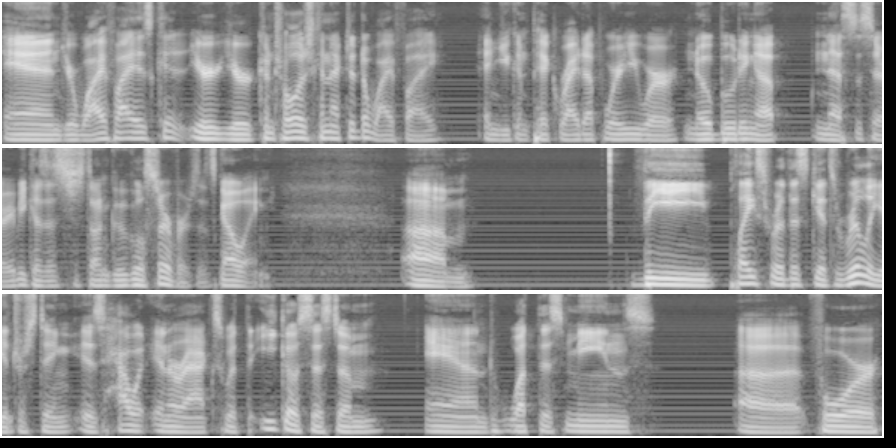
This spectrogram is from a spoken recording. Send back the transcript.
and your Wi-Fi is co- your your controller is connected to Wi-Fi, and you can pick right up where you were. No booting up necessary because it's just on Google servers. It's going. Um, the place where this gets really interesting is how it interacts with the ecosystem and what this means uh, for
